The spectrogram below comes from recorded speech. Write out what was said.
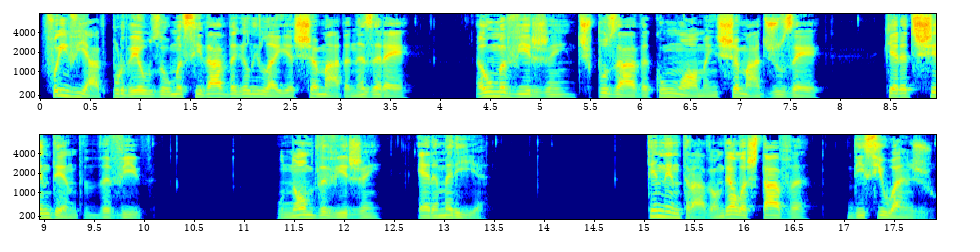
foi enviado por Deus a uma cidade da Galileia chamada Nazaré, a uma virgem desposada com um homem chamado José, que era descendente de David. O nome da virgem era Maria. Tendo entrado onde ela estava, disse o anjo:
